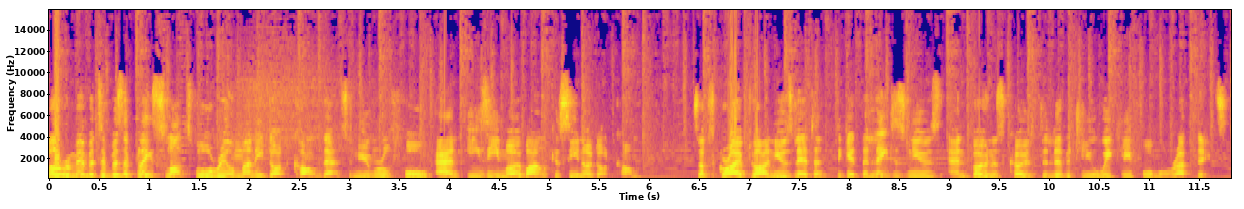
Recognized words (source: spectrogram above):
Well, remember to visit playslots4realmoney.com, that's numeral 4, and easymobilecasino.com. Subscribe to our newsletter to get the latest news and bonus codes delivered to you weekly for more updates.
